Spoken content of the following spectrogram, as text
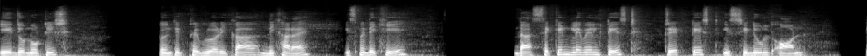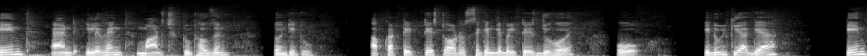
ये जो नोटिस ट्वेंटी फरवरी का दिखा रहा है। इसमें देखिए the second level test trade test is scheduled on tenth and eleventh March 2022 आपका टेट टेस्ट और सेकेंड लेवल टेस्ट जो है, वो शेड्यूल किया गया टेंथ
